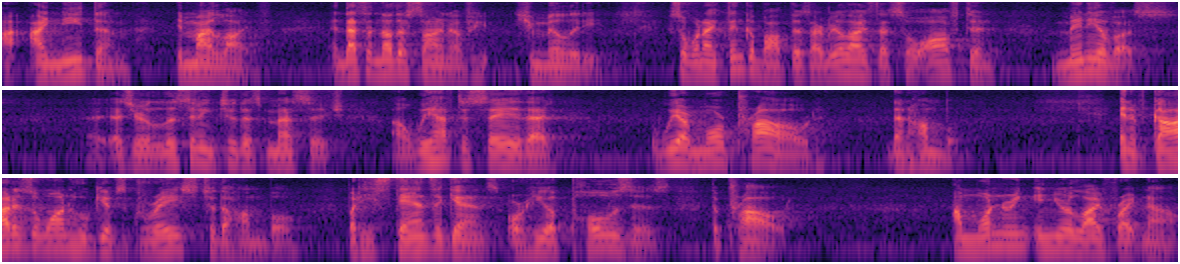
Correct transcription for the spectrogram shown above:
I, I need them in my life. And that's another sign of humility. So when I think about this, I realize that so often, many of us, as you're listening to this message, uh, we have to say that we are more proud than humble. And if God is the one who gives grace to the humble, but he stands against or he opposes the proud, I'm wondering in your life right now,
